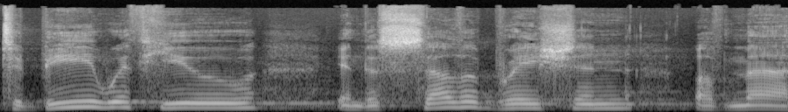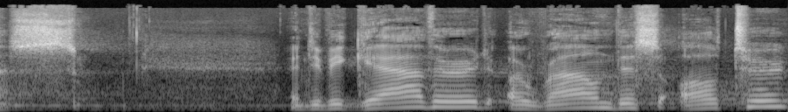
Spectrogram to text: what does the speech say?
to be with you in the celebration of Mass and to be gathered around this altar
